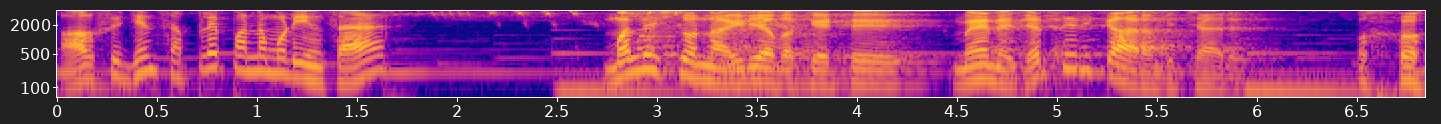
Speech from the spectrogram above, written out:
ஆக்சிஜன் சப்ளை பண்ண முடியும் சார். மல்லேஷ் சொன்ன ஐடியாவை கேட்டு மேனேஜர் சிரிக்க ஆரம்பிச்சாரு.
